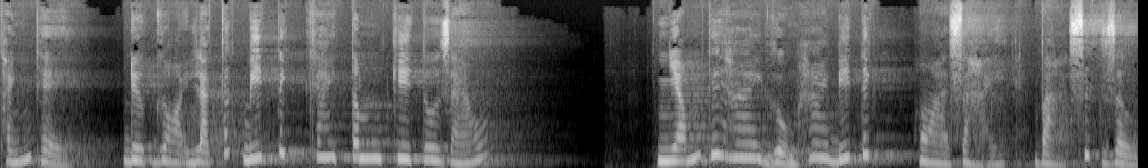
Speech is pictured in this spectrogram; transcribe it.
thánh thể, được gọi là các bí tích khai tâm Kitô giáo. Nhóm thứ hai gồm hai bí tích hòa giải và sức giàu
